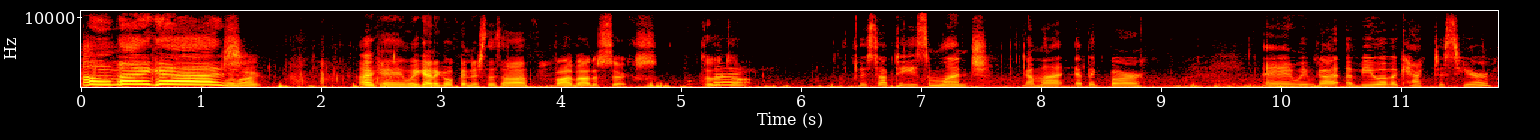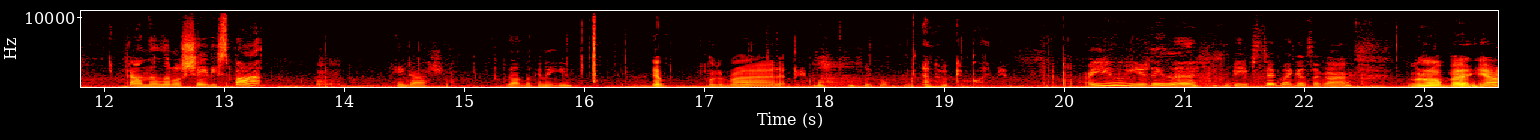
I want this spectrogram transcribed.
Oh my We're gosh! like Okay, we gotta go finish this off. five out of six to the top. We stopped to eat some lunch. Got my epic bar, and we've got a view of a cactus here. Found the little shady spot. Hey Josh, is that looking at you? Yep, looking right at me. And who can blame you? Are you using the beef stick like a cigar? A little bit, yeah,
